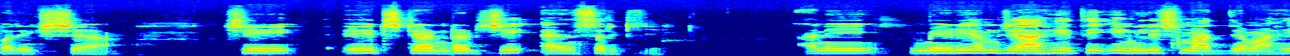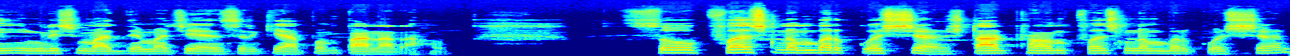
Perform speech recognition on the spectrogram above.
परीक्षाची एट स्टँडर्डची अँसर की आणि मीडियम जे आहे ती इंग्लिश माध्यम आहे इंग्लिश माध्यमाची अँसर की आपण पाहणार आहोत. So first number question start from first number question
